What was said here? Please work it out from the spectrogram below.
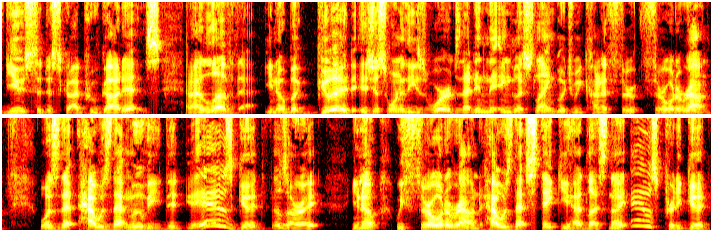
use to describe who God is. And I love that, you know, but good is just one of these words that in the English language we kind of threw, throw it around. Was that, how was that movie? Did, yeah, it was good. It was all right. You know, we throw it around. How was that steak you had last night? Eh, it was pretty good.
